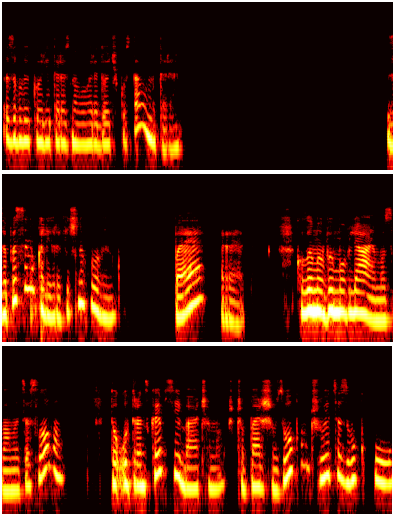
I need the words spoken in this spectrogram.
з великої літери з нового рядочку ставимо тире. Записуємо каліграфічну хвилинку. Перед. Коли ми вимовляємо з вами це слово, то у транскрипції бачимо, що першим звуком чується звук У.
